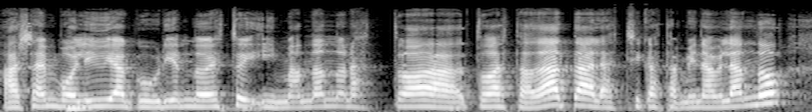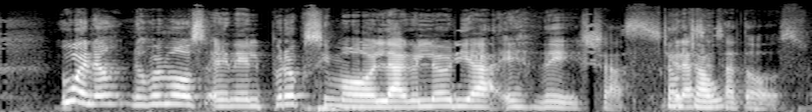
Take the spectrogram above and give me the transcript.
allá en Bolivia cubriendo esto y mandándonos toda, toda esta data, a las chicas también hablando. Y bueno, nos vemos en el próximo La Gloria es de ellas. Chau, gracias chau. a todos.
